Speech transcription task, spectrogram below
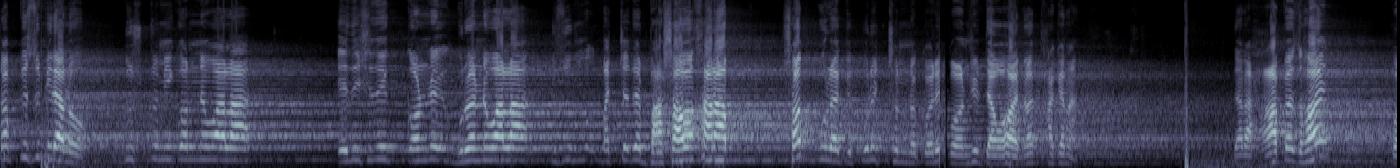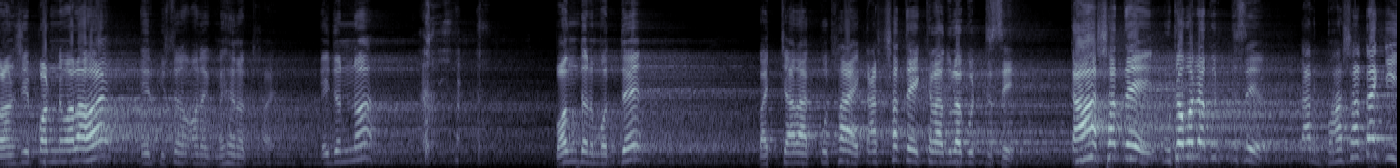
সব কিছু মিলানো। দুষ্টুমি কর্নেওয়ালা, এদিক সেদিক কর্নে, ঘুরানোওয়ালা, কিছু বাচ্চাদের ভাষাও খারাপ, সবগুলাকে পরিচ্ছন্ন করে কোরআন দেওয়া হয়, নয়, থাকে না। যারা হাফেজ হয়, কোরআন পড়নেওয়ালা হয়, এর পিছনে অনেক মেহনত হয়। এই জন্য বন্ধের মধ্যে বাচ্চারা কোথায়, কার সাথে খেলাধুলা করতেছে, কার সাথে উঠাবসা করতেছে, তার ভাষাটা কি?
